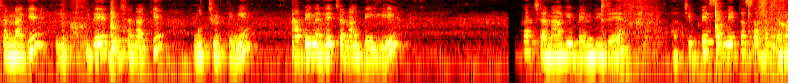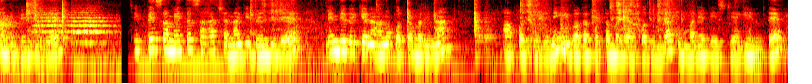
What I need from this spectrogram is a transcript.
ಚೆನ್ನಾಗಿ ಇದ್- ಬೇಸನ್ ಹಾಕಿ ಮುಚ್ಚಿಡ್ತೀನಿ. ಹಬೆನಲ್ಲೇ ಚೆನ್ನಾಗಿ ಬೇಯಲಿ. ಚೆನ್ನಾಗಿ ಬೆಂದಿದೆ. ಚಿಪ್ಪೆ ಸಮೇತ ಸಹ ಚೆನ್ನಾಗಿ ಬೆಂದಿದೆ. ಚಿಪ್ಪೆ ಸಮೇತ ಸಹ ಚೆನ್ನಾಗಿ ಬೆಂದಿದೆ. ಬೆಂದಿದ್ದಕ್ಕೆ ನಾನು ಕೊತ್ತಂಬರಿನ ಹಾಕೊಳ್ತಿದ್ದೀನಿ. ಇವಾಗ ಕೊತ್ತಂಬರಿ ಹಾಕೋದ್ರಿಂದ ತುಂಬಾ ಟೇಸ್ಟಿಯಾಗಿ ಇರುತ್ತೆ.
